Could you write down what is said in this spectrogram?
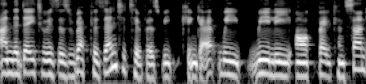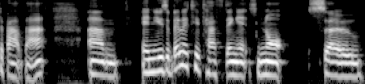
And the data is as representative as we can get. We really are very concerned about that. Um, in usability testing, it's not so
